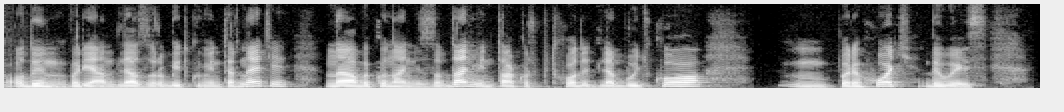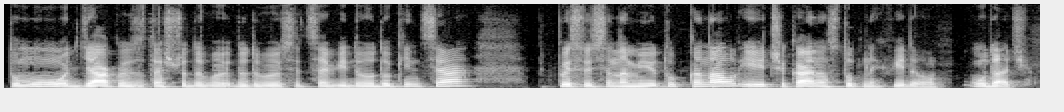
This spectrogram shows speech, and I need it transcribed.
один варіант для заробітку в інтернеті на виконанні завдань. Він також підходить для будь-кого. Переходь, дивись. Тому дякую за те, що додивився це відео до кінця. Підписуйся на мій YouTube канал і чекай наступних відео. Удачі!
